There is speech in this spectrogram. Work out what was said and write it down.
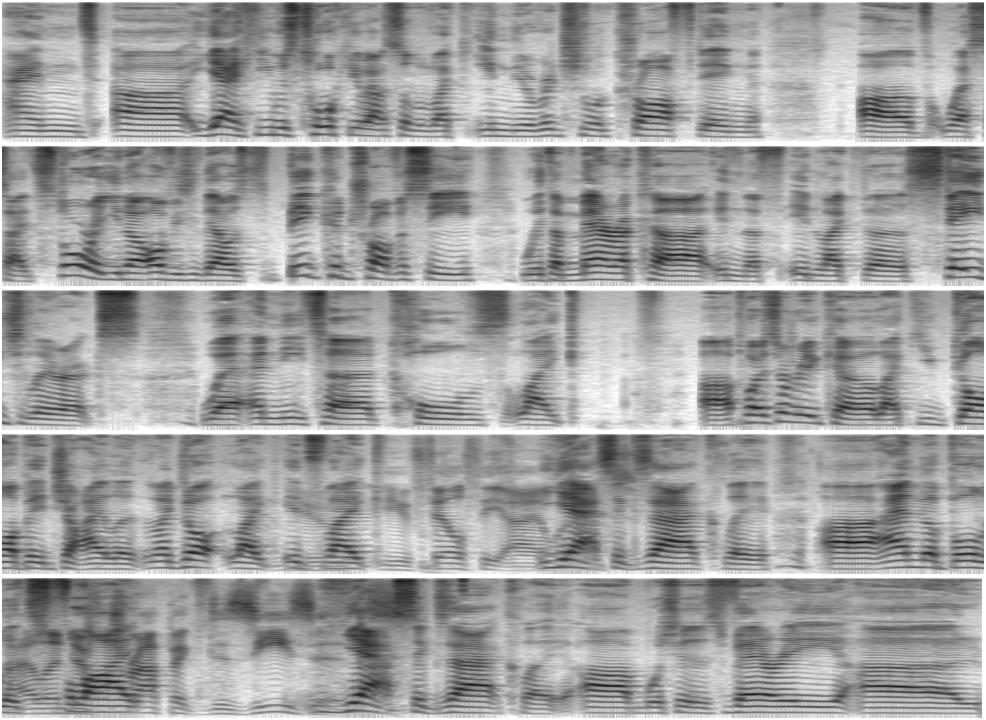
And uh, yeah, he was talking about sort of like in the original crafting of West Side Story. You know, obviously there was big controversy with America in the in like the stage lyrics where Anita calls like uh, Puerto Rico like you garbage island, like not like it's You- like you filthy island. yes, exactly. Uh, and the bullets Island fly. tropic diseases. Yes, exactly. Um, which is very uh,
